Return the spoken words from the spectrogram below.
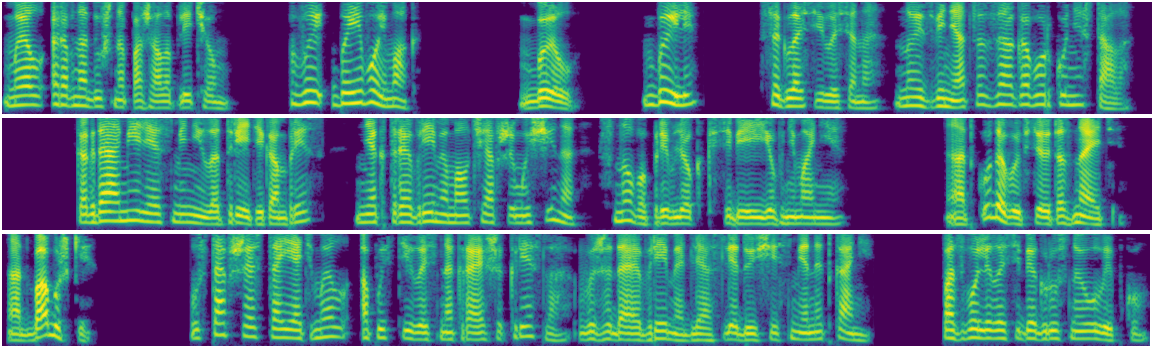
Мел равнодушно пожала плечом. «Вы боевой маг?» «Был». «Были», — согласилась она, но извиняться за оговорку не стала. Когда Амелия сменила третий компресс, некоторое время молчавший мужчина снова привлек к себе ее внимание. «Откуда вы все это знаете? От бабушки?» Уставшая стоять Мел опустилась на краешек кресла, выжидая время для следующей смены ткани. Позволила себе грустную улыбку.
